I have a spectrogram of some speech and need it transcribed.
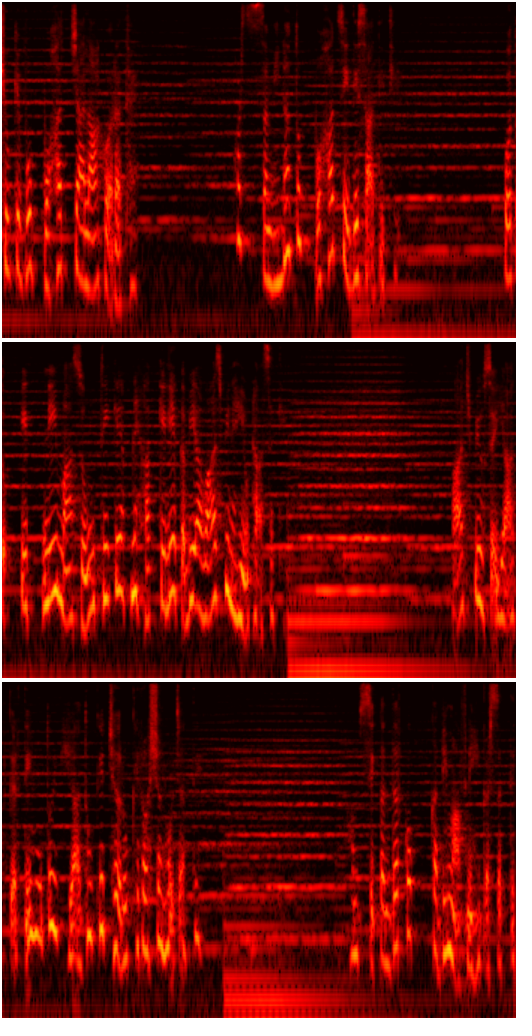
क्योंकि वो बहुत चालाक औरत है। और समीना तो बहुत सीधी सादी थी। वो तो इतनी मासूम थी कि अपने हक के लिए कभी आवाज़ भी नहीं उठा सकी। आज भी उसे याद करती हूँ तो यादों के झरोखे रोशन हो जाते हम सिकंदर को कभी माफ़ नहीं कर सकते।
